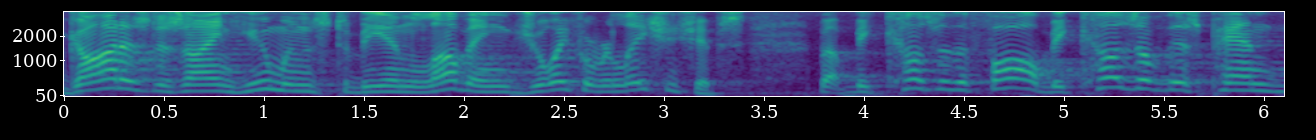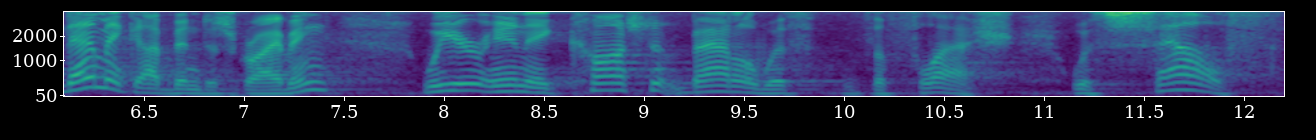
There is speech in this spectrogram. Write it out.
God has designed humans to be in loving, joyful relationships. But because of the fall, because of this pandemic I've been describing, we are in a constant battle with the flesh, with self.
